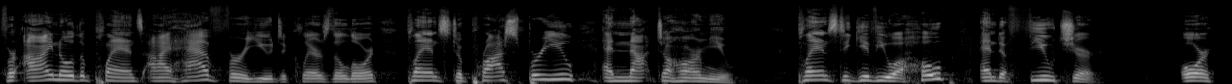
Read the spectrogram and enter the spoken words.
For I know the plans I have for you, declares the Lord plans to prosper you and not to harm you, plans to give you a hope and a future, or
